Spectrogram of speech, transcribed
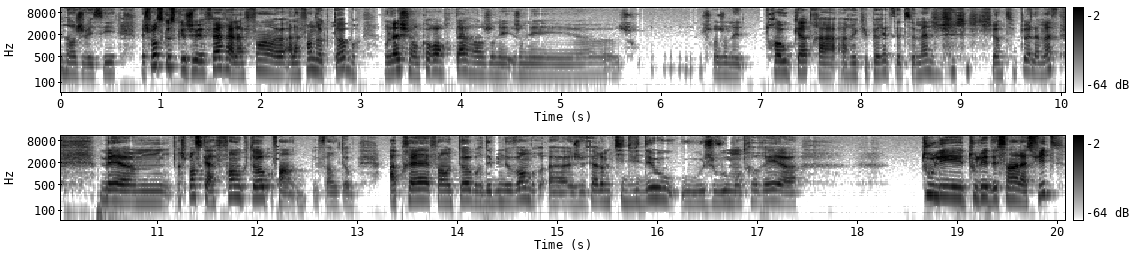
non, je vais essayer. Mais je pense que ce que je vais faire à la fin, euh, fin d'octobre, bon là je suis encore en retard, hein, j'en ai, j'en ai, crois j'en ai trois ou quatre à, récupérer de cette semaine, je, suis un petit peu à la masse. Mais euh, je pense qu'à fin octobre, enfin fin octobre, après fin octobre, début novembre, je vais faire une petite vidéo où je vous montrerai tous, les, tous les dessins à la suite.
